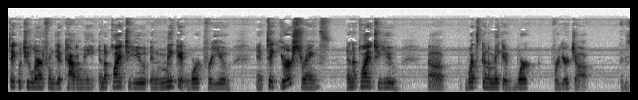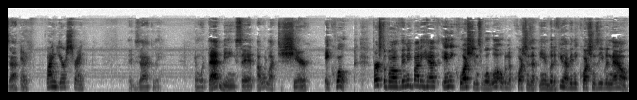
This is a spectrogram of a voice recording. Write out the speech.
Take what you learned from the academy and apply it to you and make it work for you. And take your strengths and apply it to you. Uh, what's going to make it work for your job. Exactly. And find your strength exactly and with that being said i would like to share a quote First of all, if anybody has any questions, well, we'll open up questions at the end. But if you have any questions even now,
